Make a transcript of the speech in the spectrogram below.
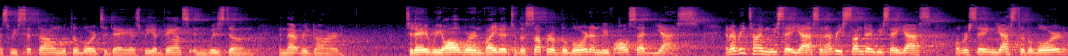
as we sit down with the Lord today, as we advance in wisdom in that regard. Today, we all were invited to the supper of the Lord, and we've all said yes. And every time we say yes, and every Sunday we say yes, well, we're saying yes to the Lord,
